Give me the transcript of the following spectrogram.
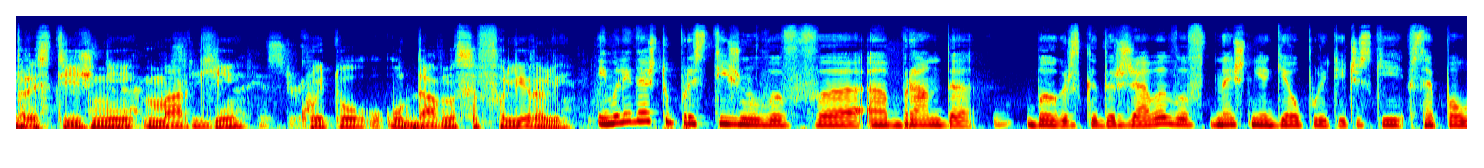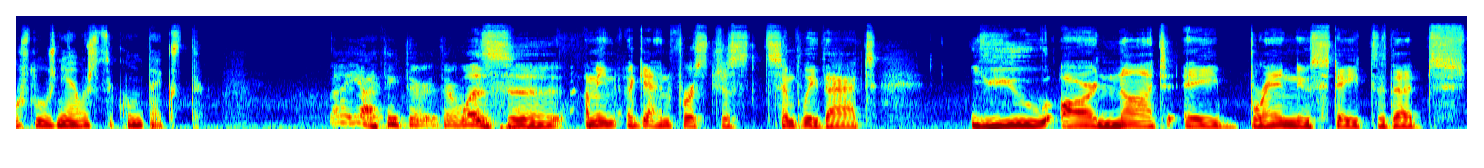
престижни марки, които отдавна са фалирали. Има ли нещо престижно в а, бранда българска държава в днешния геополитически все по-усложняващ се контекст? Uh, yeah, I think there there was. Uh, I mean, again, first, just simply that you are not a brand new state. That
